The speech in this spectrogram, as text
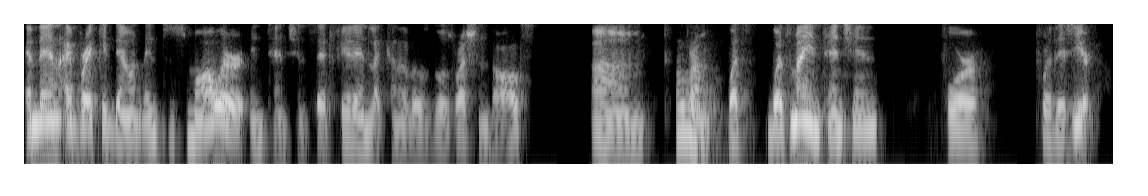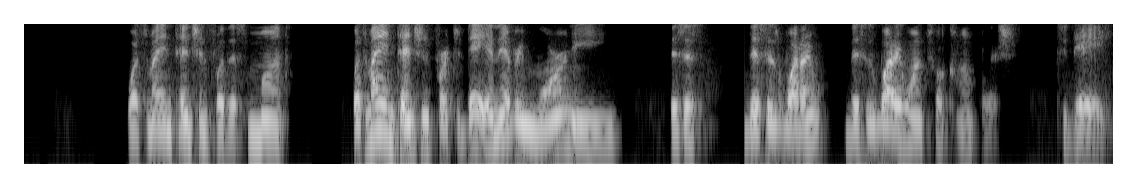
And then i break it down into smaller intentions that fit in like kind of those those russian dolls. Um, mm-hmm. from what's what's my intention for for this year? What's my intention for this month what's my intention for today? And every morning, this is this is what I this is what I want to accomplish today.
